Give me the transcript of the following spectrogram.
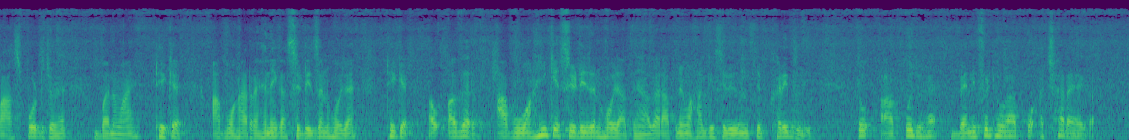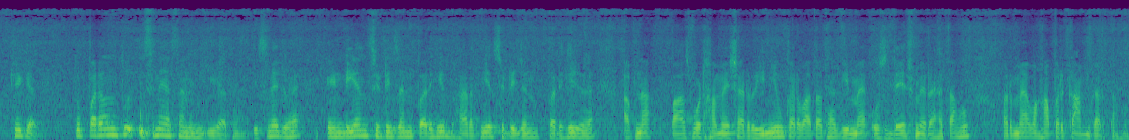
पासपोर्ट जो है बनवाएँ ठीक है? आप वहाँ रहने का सिटीज़न हो जाए ठीक है? और अगर आप वहीं के सिटीज़न हो जाते हैं अगर आपने वहाँ की सिटीजनशिप खरीद ली तो आपको जो है बेनिफिट होगा आपको अच्छा रहेगा ठीक है? तो परंतु इसने ऐसा नहीं किया था। इसने जो है इंडियन सिटीज़न पर ही, भारतीय सिटीजन पर ही जो है, अपना पासपोर्ट हमेशा रीन्यू करवाता था कि मैं उस देश में रहता हूँ और मैं वहाँ पर काम करता हूँ।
